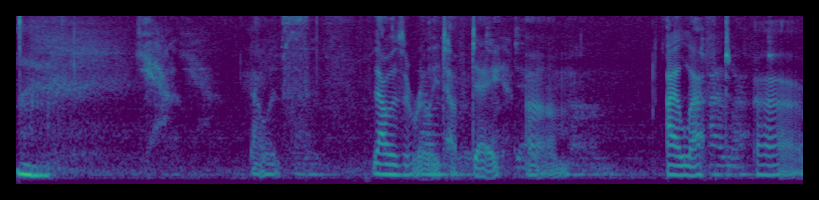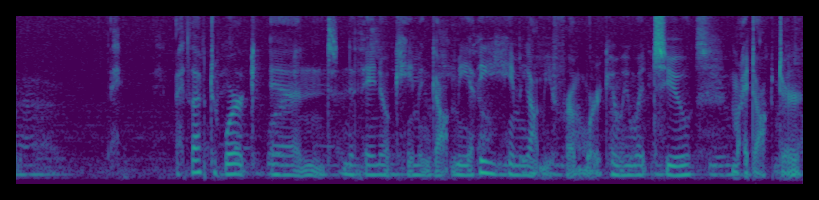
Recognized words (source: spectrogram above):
Yeah, that was that was a really tough day. Um, I left. Uh, I left work and Nathaniel came and got me. I think he came and got me from work, and we went to my doctor.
